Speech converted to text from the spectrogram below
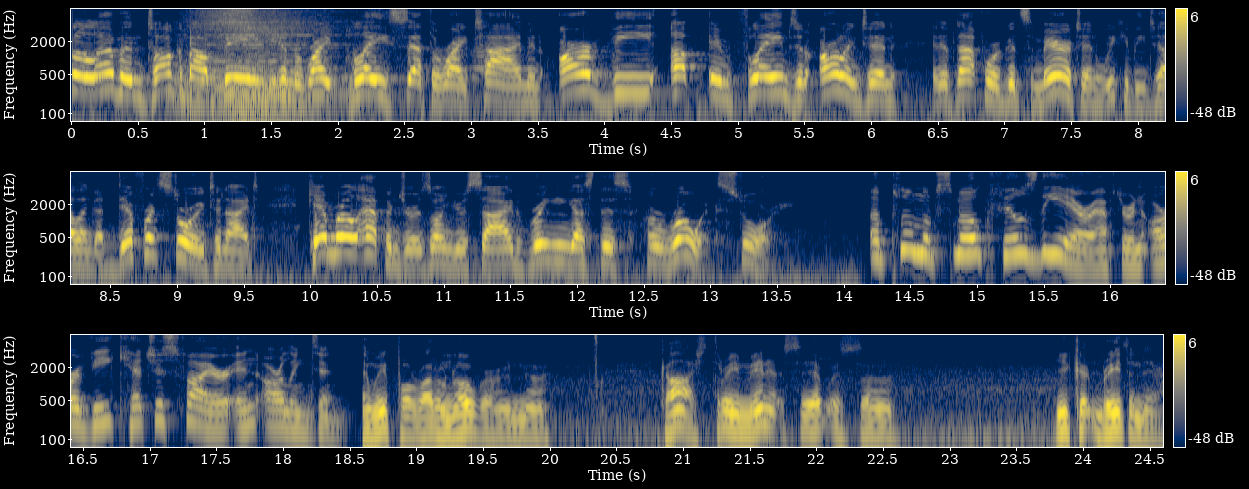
11, talk about being in the right place at the right time. An RV up in flames in Arlington. And if not for a good Samaritan, we could be telling a different story tonight. Camerell Eppinger is on your side, bringing us this heroic story. A plume of smoke fills the air after an RV catches fire in Arlington. And we pulled right on over, and uh, gosh, three minutes, it was, uh, you couldn't breathe in there.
